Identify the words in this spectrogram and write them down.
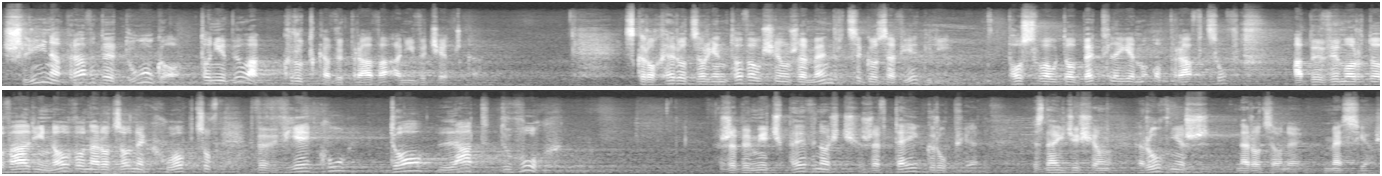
Szli naprawdę długo. To nie była krótka wyprawa ani wycieczka. Skoro Herod zorientował się, że mędrcy go zawiedli, posłał do Betlejem oprawców, aby wymordowali nowonarodzonych chłopców w wieku do lat dwóch, żeby mieć pewność, że w tej grupie znajdzie się również narodzony Mesjasz.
